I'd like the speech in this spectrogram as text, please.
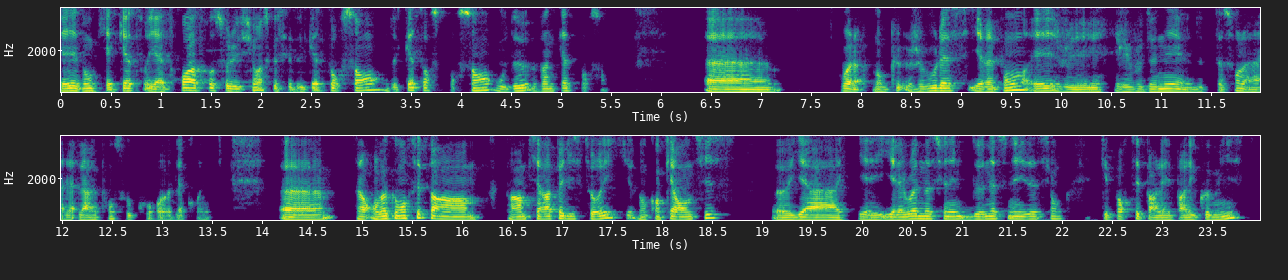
Et donc il y a quatre, il y a trois, trois solutions. Est-ce que c'est de 4%, de 14% ou de 24% euh, Voilà. Donc je vous laisse y répondre et je vais, je vais vous donner de toute façon la, la, la réponse au cours euh, de la chronique. Euh, alors on va commencer par un, par un petit rappel historique. Donc en 46, euh, il y, a, il y, a, il y a la loi de, de nationalisation qui est portée par les, par les communistes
